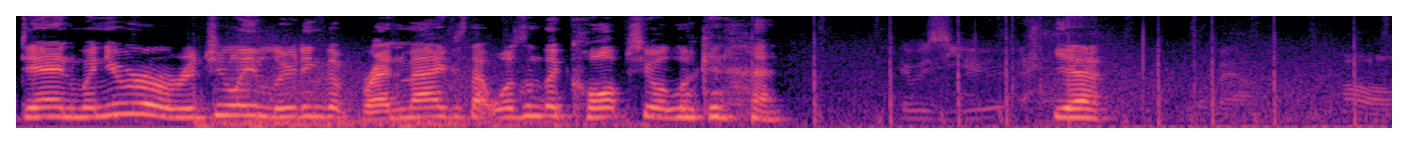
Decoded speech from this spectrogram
Dan, when you were originally looting the Bren mags, that wasn't the corpse you were looking at. It was you. Yeah. Oh.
